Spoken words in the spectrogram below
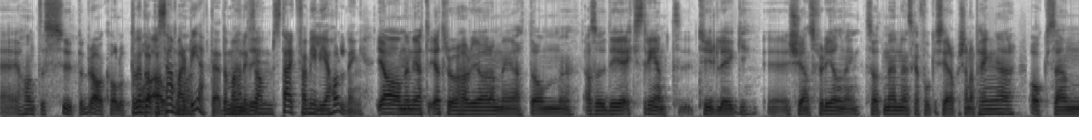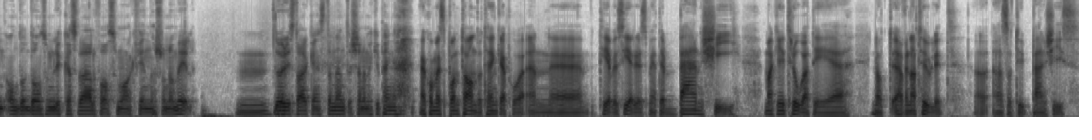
Eh, Jag har inte superbra koll på De är bra på allt de har. samarbete. De har Men det- liksom stark familjehållning. Ja, men jag, jag tror det har att göra med att de, alltså det är extremt tydlig eh, könsfördelning. Så att männen ska fokusera på att tjäna pengar och sen om de, de som lyckas väl får ha så många kvinnor som de vill. Mm. Då är det starka incitament att tjäna mycket pengar. Jag kommer spontant att tänka på en eh, tv-serie som heter Banshee. Man kan ju tro att det är något övernaturligt. Alltså typ Banshees,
